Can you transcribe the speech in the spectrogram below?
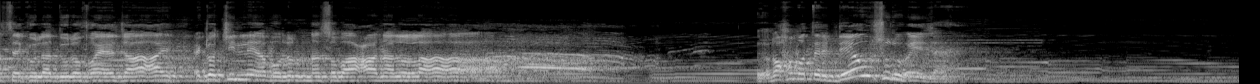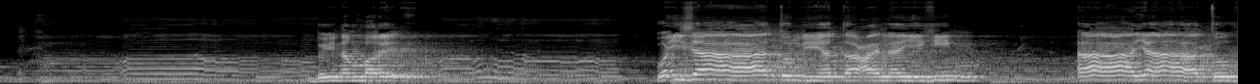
আছে এগুলো দূর হয়ে যায়। একটু চিল্লে বলুন না সোবাহান আল্লাহ রহমতের ডেউ শুরু হয়ে যায়। দুই নম্বরে وإذا تليت عليهم آياته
